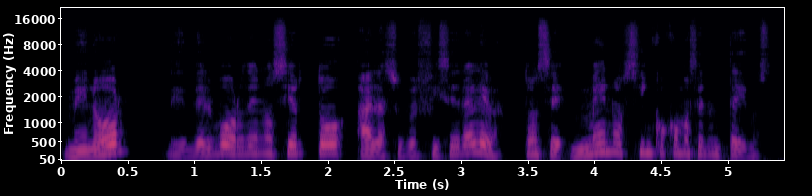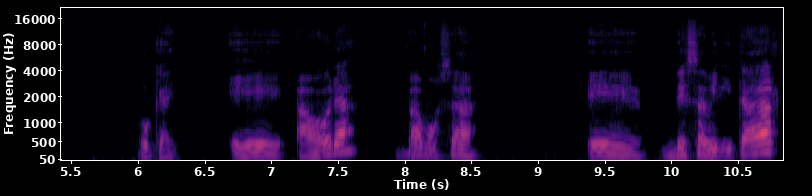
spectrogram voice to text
menor desde el borde, ¿no es cierto?, a la superficie de la leva. Entonces, menos 5,72. Ok, eh, ahora vamos a deshabilitar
